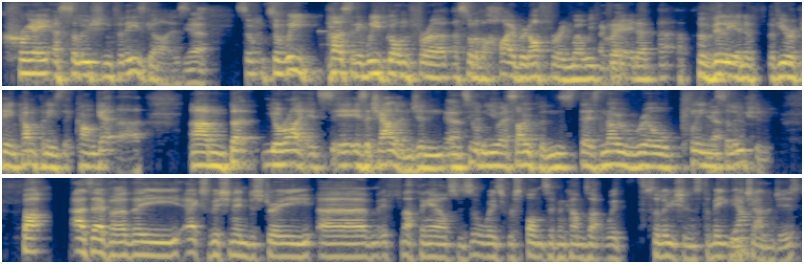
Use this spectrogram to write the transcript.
create a solution for these guys. Yeah. So, so we personally, we've gone for a, a sort of a hybrid offering where we've Okay. created a, a pavilion of, of European companies that can't get there. Um, but you're right, it's it is a challenge, and Yeah. until the US opens, there's no real clean Yeah. solution. But as ever, the exhibition industry, um, if nothing else, is always responsive and comes up with solutions to meet these Yeah. challenges.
